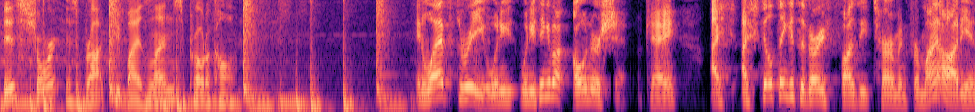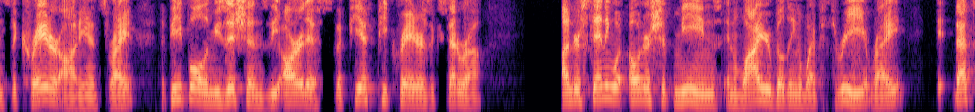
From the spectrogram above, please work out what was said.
This short is brought to you by Lens Protocol. In Web3, when you when you think about ownership, okay, I, I still think it's a very fuzzy term. And for my audience, the creator audience, right? The people, the musicians, the artists, the PFP creators, etc. Understanding what ownership means and why you're building Web3, right? That's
